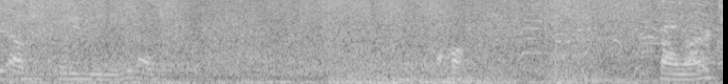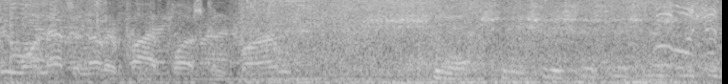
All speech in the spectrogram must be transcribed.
Birazcık koruyun beni birazcık. Tamam. Hunter 2-1, that's another 5 plus confirmed. Şuraya, şuraya, şuraya, şuraya, şuraya, şuraya, şuraya, şuraya.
